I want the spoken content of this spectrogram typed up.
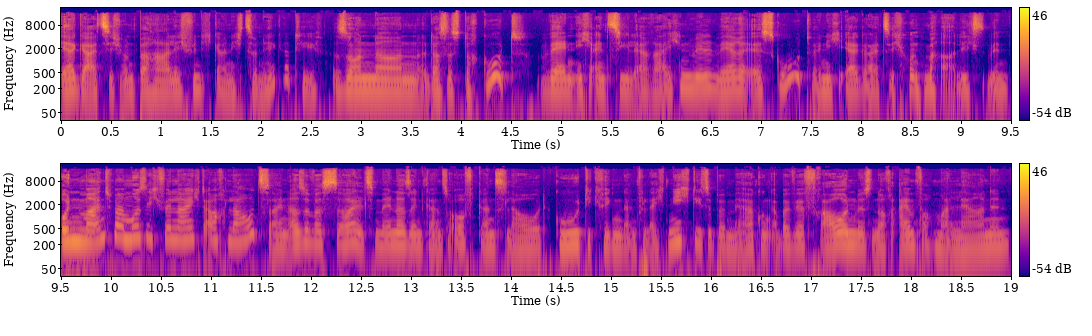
ehrgeizig und beharrlich finde ich gar nicht so negativ, sondern das ist doch gut. Wenn ich ein Ziel erreichen will, wäre es gut, wenn ich ehrgeizig und beharrlich bin. Und manchmal muss ich vielleicht auch laut sein. Also was soll's? Männer sind ganz oft ganz laut. Gut, die kriegen dann vielleicht nicht diese Bemerkung, aber wir Frauen müssen auch einfach mal lernen,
